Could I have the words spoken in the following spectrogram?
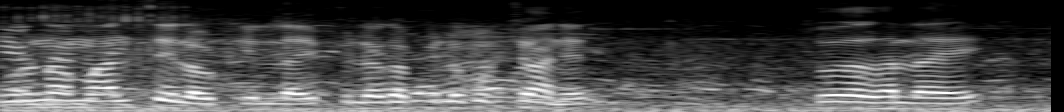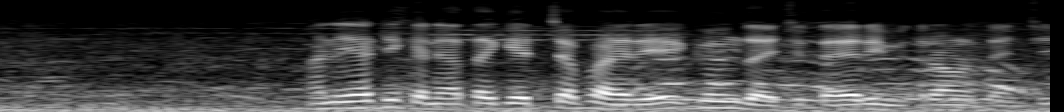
पूर्ण माल सेल आउट केलेला आहे. पिलं का पिलं खूप छान आहेत. सोदा झाला आहे. आणि या ठिकाणी आता गेटच्या बाहेर हे घेऊन जायची तयारी मित्रांनो त्यांची.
